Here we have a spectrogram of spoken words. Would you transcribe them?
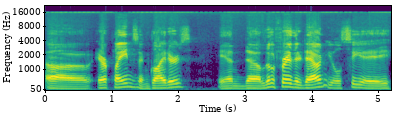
uh, airplanes and gliders. And uh, a little further down, you'll see a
